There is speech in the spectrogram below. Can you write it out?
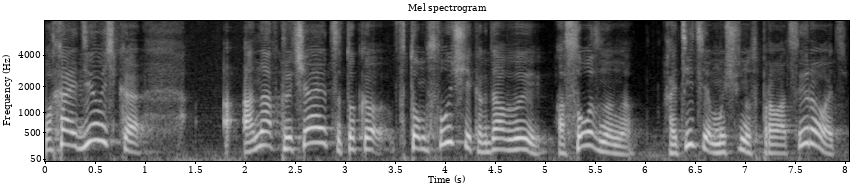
Плохая девочка, а- она включается только в том случае, когда вы осознанно хотите мужчину спровоцировать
